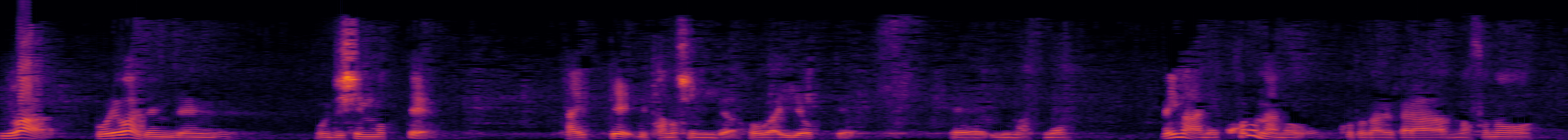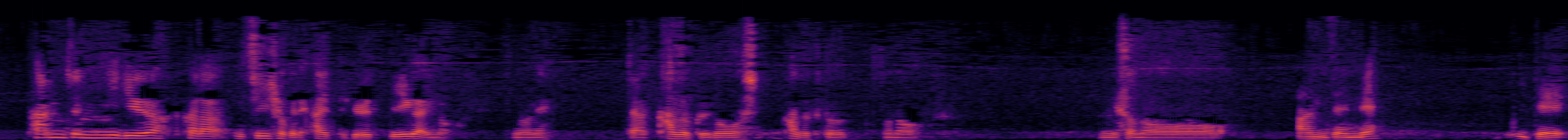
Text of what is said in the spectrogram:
は、俺は全然、もう自信持って、帰ってで楽しんだ方がいいよって、えー、言いますね。今はね、コロナのことがあるから、まあ、その、単純に留学から一時局で帰ってくるって以外の、そのね、じゃあ家族同士、家族とその、にその、安全でいて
